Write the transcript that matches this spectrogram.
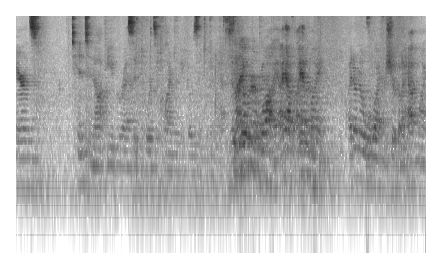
parents tend to not be aggressive towards the climber that goes into the nest. And I don't know why. I have, I have my, I don't know why for sure, but I have my,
